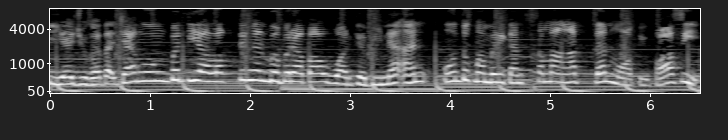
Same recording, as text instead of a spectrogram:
Ia juga tak canggung berdialog dengan beberapa warga binaan untuk memberikan semangat dan motivasi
